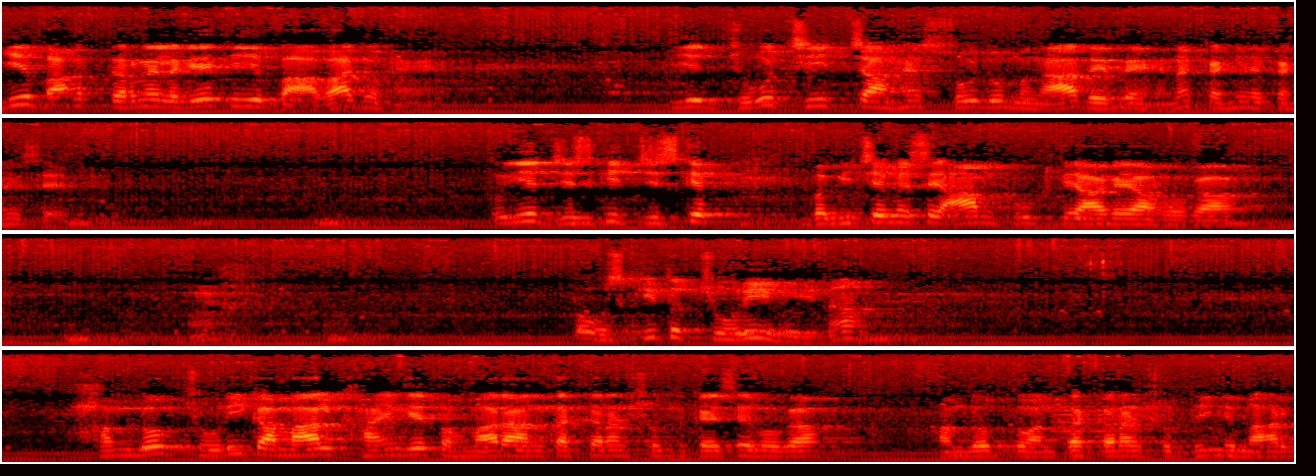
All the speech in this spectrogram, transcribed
ये बात करने लगे कि ये बाबा जो हैं ये जो चीज़ चाहे, सो जो मंगा देते हैं ना, कहीं ना कहीं से। तो ये जिसकी, जिसके बगीचे में से आम टूट के आ गया होगा तो उसकी तो चोरी हुई ना। हम लोग चोरी का माल खाएँगे तो हमारा अंतकरण शुद्ध कैसे होगा? हम लोग तो अंतकरण शुद्धि के मार्ग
